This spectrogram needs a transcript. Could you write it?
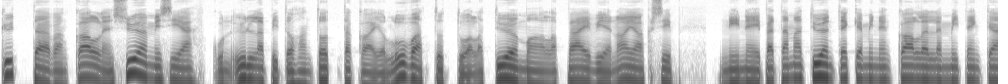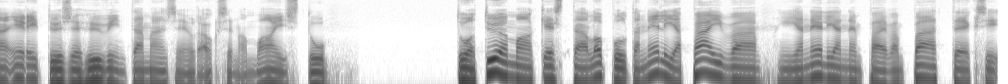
kyttäävän Kallen syömisiä, kun ylläpitohan totta kai on luvattu tuolla työmaalla päivien ajaksi, niin eipä tämä työn tekeminen Kallelle mitenkään erityisen hyvin tämän seurauksena maistu. Tuo työmaa kestää lopulta neljä päivää ja neljännen päivän päätteeksi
